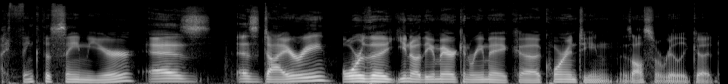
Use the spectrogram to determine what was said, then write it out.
I think the same year as as Diary or the you know the American remake uh, Quarantine is also really good.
